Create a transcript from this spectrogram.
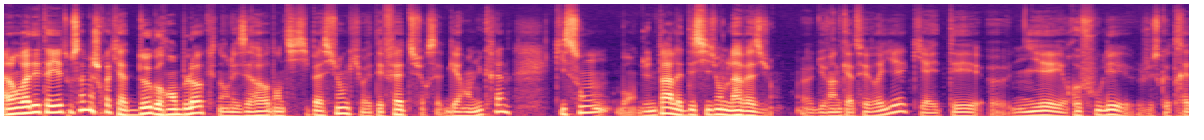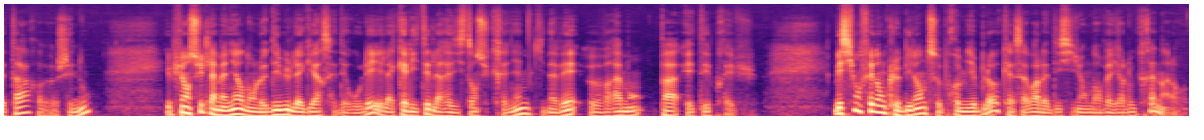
Alors on va détailler tout ça, mais je crois qu'il y a deux grands blocs dans les erreurs d'anticipation qui ont été faites sur cette guerre en Ukraine, qui sont, d'une part, la décision de l'invasion euh, du 24 février, qui a été euh, niée et refoulée jusque très tard chez nous, et puis ensuite la manière dont le début de la guerre s'est déroulé et la qualité de la résistance ukrainienne qui n'avait vraiment pas été prévue. Mais si on fait donc le bilan de ce premier bloc, à savoir la décision d'envahir l'Ukraine, alors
